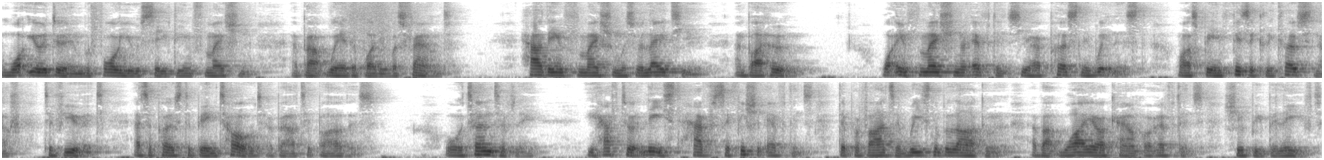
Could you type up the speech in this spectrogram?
and what you were doing before you received the information about where the body was found, how the information was relayed to you and by whom, what information or evidence you have personally witnessed whilst being physically close enough to view it as opposed to being told about it by others. Alternatively, you have to at least have sufficient evidence that provides a reasonable argument about why your account or evidence should be believed.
